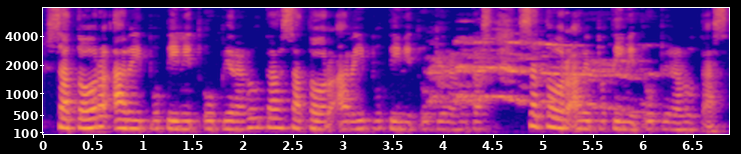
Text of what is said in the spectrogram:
Sator Ariputinit Upirarutas, Sator Ariputinit Upirarutas, Sator Ariputinit Upirarutas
